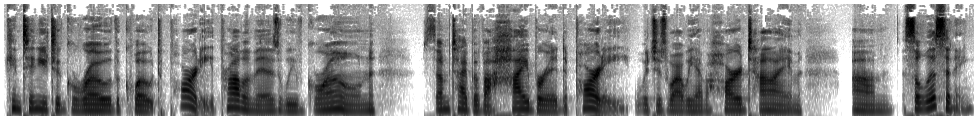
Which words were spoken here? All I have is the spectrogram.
continue to grow the quote party. The problem is we've grown some type of a hybrid party, which is why we have a hard time um, soliciting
